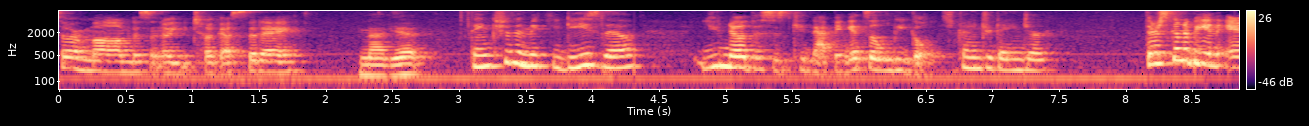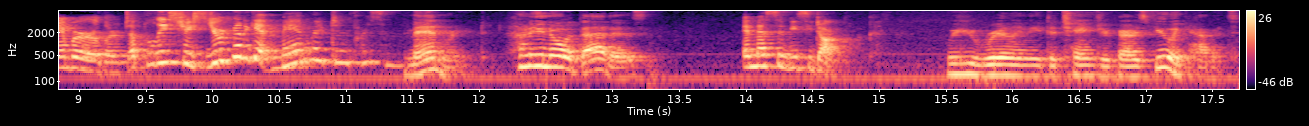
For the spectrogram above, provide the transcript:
So our mom doesn't know you took us today. Not yet. Thanks for the Mickey D's, though. You know this is kidnapping. It's illegal. Stranger danger. There's gonna be an Amber Alert, a police chase. You're gonna get man raped in prison. Man raped? How do you know what that is? MSNBC dog clock. We really need to change your guys' viewing habits.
